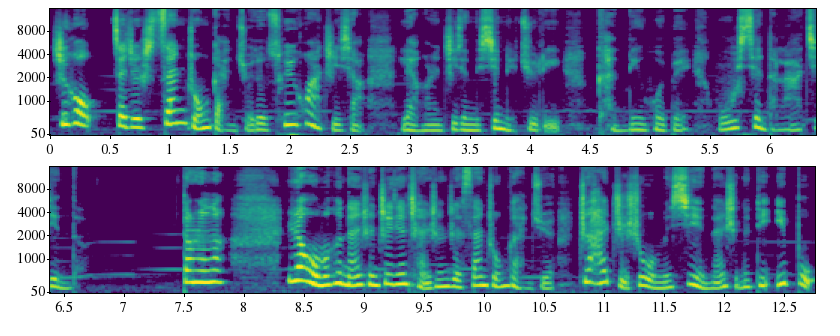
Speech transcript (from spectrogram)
之后，在这三种感觉的催化之下，两个人之间的心理距离肯定会被无限的拉近的。当然了，让我们和男神之间产生这三种感觉，这还只是我们吸引男神的第一步。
